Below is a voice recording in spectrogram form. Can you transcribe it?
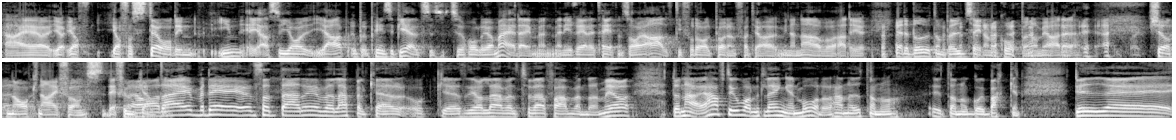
Ja, jag, jag, jag, jag förstår din... In, alltså jag, ja, principiellt så, så håller jag med dig. Men, men i realiteten så har jag alltid fodral på den för att jag, mina nerver hade... Jag hade burit dem på utsidan av kroppen om jag hade kört nakna iPhones. Det funkar Ja, inte. nej, men det så där är väl Apple Care och eh, jag lär väl tyvärr få använda den. Men jag, den här har jag haft ovanligt länge, en månad här nu utan att, utan att gå i backen. Du, eh,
